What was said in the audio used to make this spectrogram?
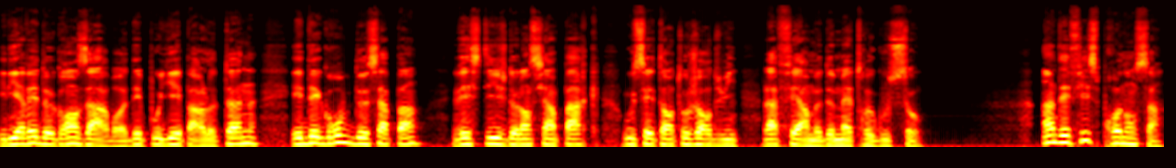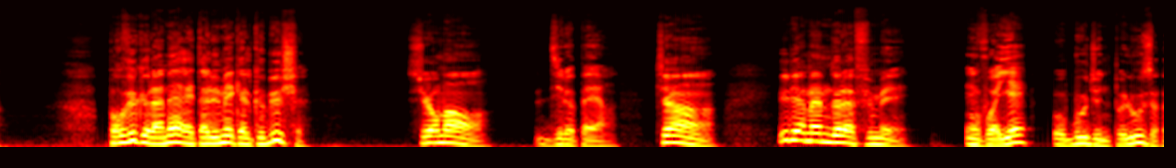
il y avait de grands arbres dépouillés par l'automne et des groupes de sapins, vestiges de l'ancien parc où s'étend aujourd'hui la ferme de Maître Gousseau. Un des fils prononça. Pourvu que la mère ait allumé quelques bûches. Sûrement, dit le père. Tiens, il y a même de la fumée. On voyait, au bout d'une pelouse,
